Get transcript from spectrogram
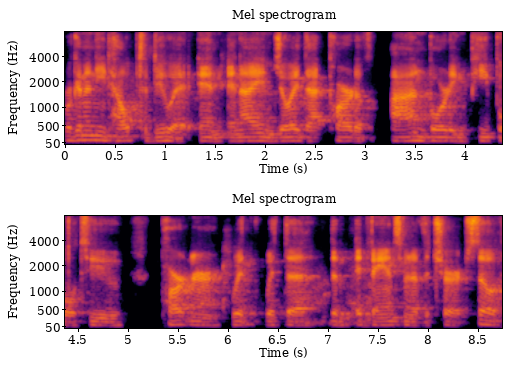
we're going to need help to do it. And and I enjoyed that part of onboarding people to partner with with the the advancement of the church. So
